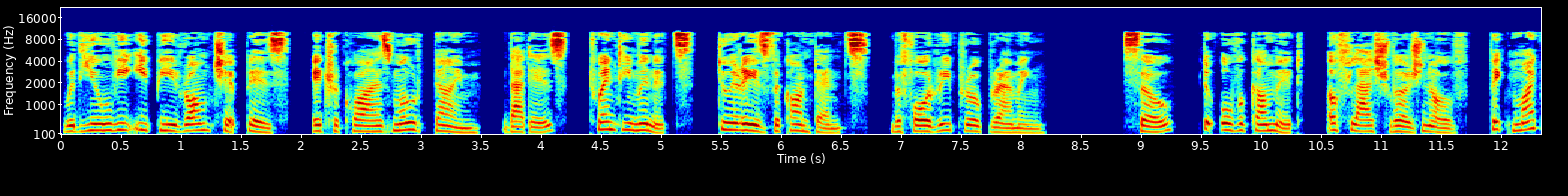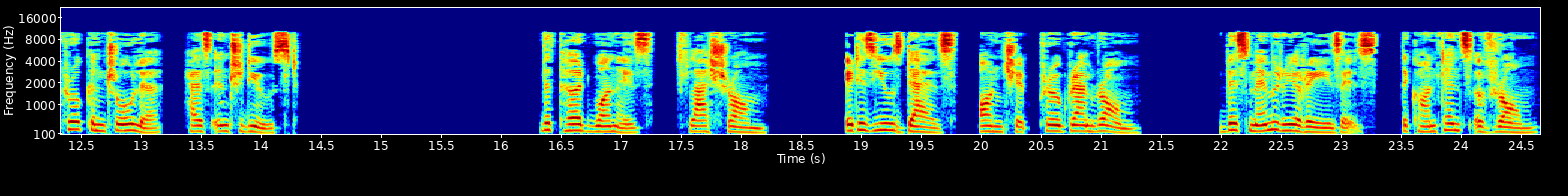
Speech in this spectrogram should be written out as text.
with UV EPROM chip is it requires more time, that is, 20 minutes, to erase the contents before reprogramming. So, to overcome it, a flash version of PIC microcontroller has introduced. The third one is Flash ROM. It is used as on-chip program ROM. This memory erases the contents of ROM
